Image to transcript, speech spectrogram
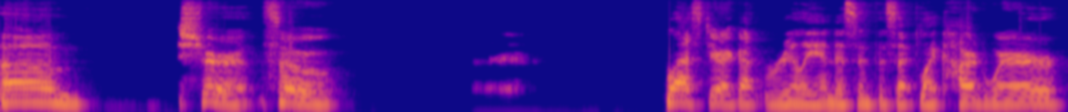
um Sure. So last year I got really into synthesize like hardware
